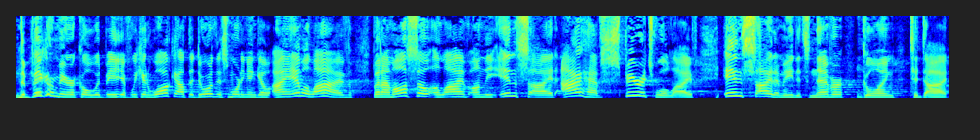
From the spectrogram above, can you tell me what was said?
The bigger miracle would be if we can walk out the door this morning and go, I am alive, but I'm also alive on the inside. I have spiritual life inside of me that's never going to die.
